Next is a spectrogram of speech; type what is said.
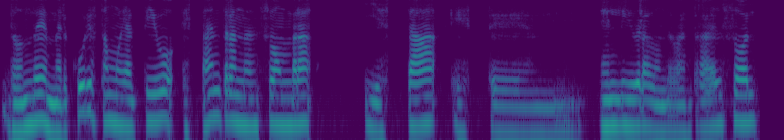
donde Mercurio está muy activo, está entrando en sombra y está este, en Libra, donde va a entrar el Sol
